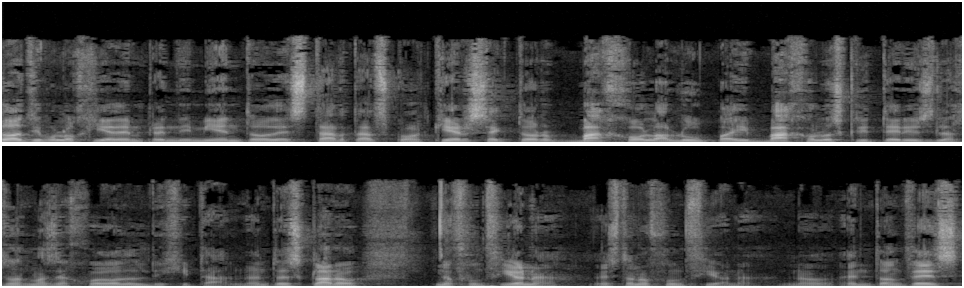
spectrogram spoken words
toda tipología de emprendimiento, de startups, cualquier sector, bajo la lupa y bajo los criterios y las normas de juego del digital. ¿no? Entonces, claro, no funciona, esto no funciona. ¿no? Entonces,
